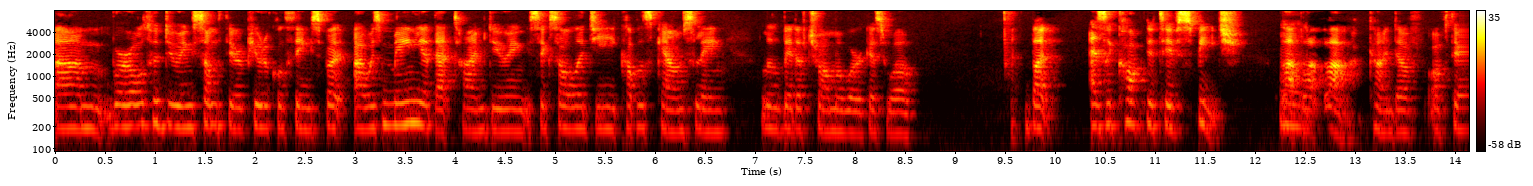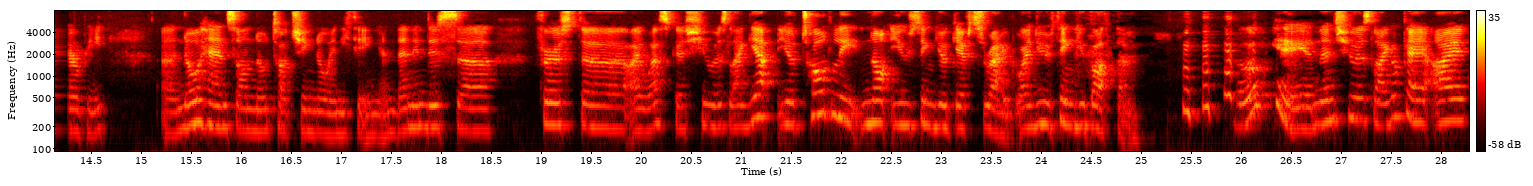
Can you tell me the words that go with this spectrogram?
Um, we're also doing some therapeutical things but i was mainly at that time doing sexology couples counseling a little bit of trauma work as well. But as a cognitive speech blah mm. blah blah kind of of therapy uh, no hands on no touching no anything and then in this uh, first uh, ayahuasca, she was like, "Yeah, you're totally not using your gifts right. Why do you think you got them?" okay, and then she was like, "Okay, I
